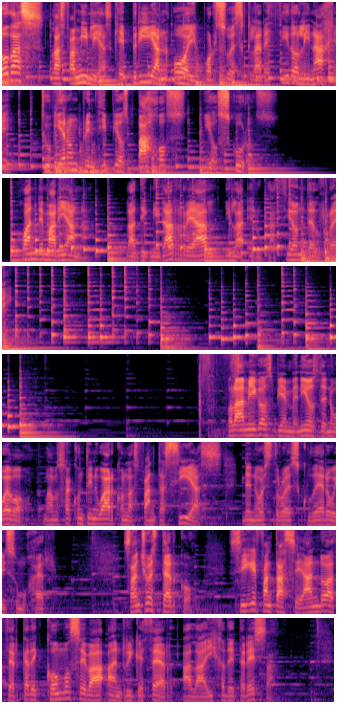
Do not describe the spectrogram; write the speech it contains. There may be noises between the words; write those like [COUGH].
Todas las familias que brillan hoy por su esclarecido linaje tuvieron principios bajos y oscuros. Juan de Mariana, la dignidad real y la educación del rey. Hola amigos, bienvenidos de nuevo. Vamos a continuar con las fantasías de nuestro escudero y su mujer. Sancho es terco, sigue fantaseando acerca de cómo se va a enriquecer a la hija de Teresa.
